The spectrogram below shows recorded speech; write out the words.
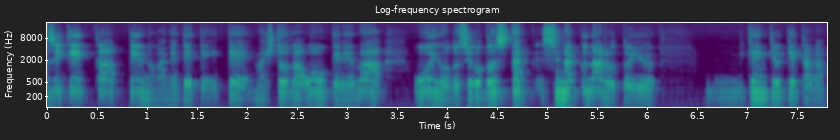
じ結果っていうのがね出ていて、まあ、人が多ければ多いほど仕事したしなくなるという研究結果が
